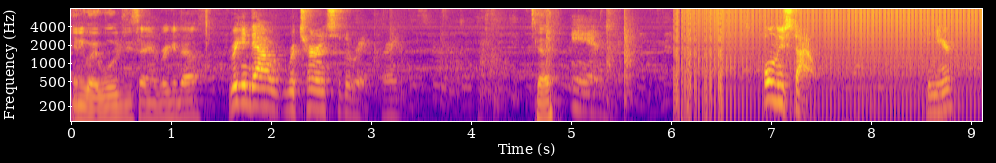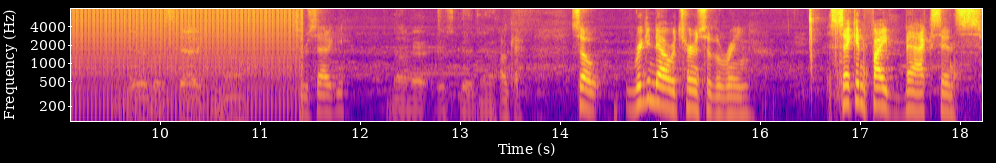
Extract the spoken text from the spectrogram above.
Anyway, what would you say in Rigondeaux? Rigondeaux returns to the ring, right? Okay. And whole new style. Can you hear? Yeah, but static now. Super staticky. No, that, that's good now. Okay. So Rigondeaux returns to the ring. Second fight back since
